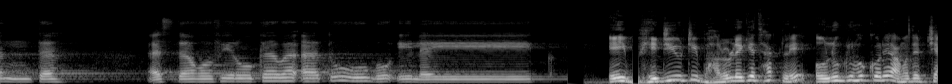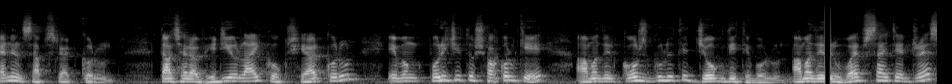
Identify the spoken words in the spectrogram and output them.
أنت أستغفرك وأتوب إليك এই ভিডিওটি ভালো লেগে থাকলে অনুগ্রহ করে আমাদের চ্যানেল সাবস্ক্রাইব করুন তাছাড়া ভিডিও লাইক ও শেয়ার করুন এবং পরিচিত সকলকে আমাদের কোর্সগুলোতে যোগ দিতে বলুন আমাদের website address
